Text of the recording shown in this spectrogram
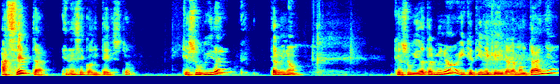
acepta en ese contexto que su vida terminó. Que su vida terminó y que tiene que ir a la montaña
